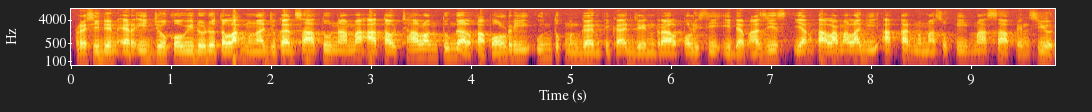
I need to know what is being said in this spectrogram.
Presiden RI Joko Widodo telah mengajukan satu nama atau calon tunggal Kapolri untuk menggantikan Jenderal Polisi Idam Aziz yang tak lama lagi akan memasuki masa pensiun.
